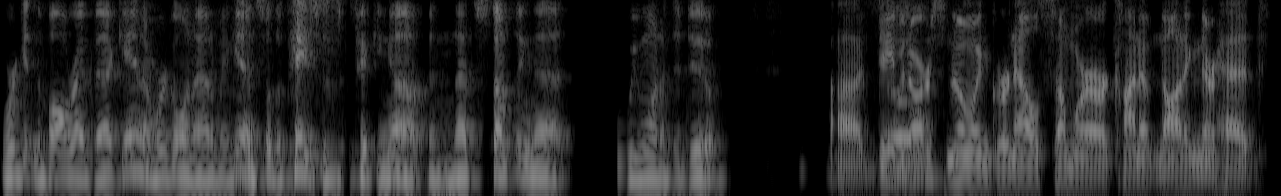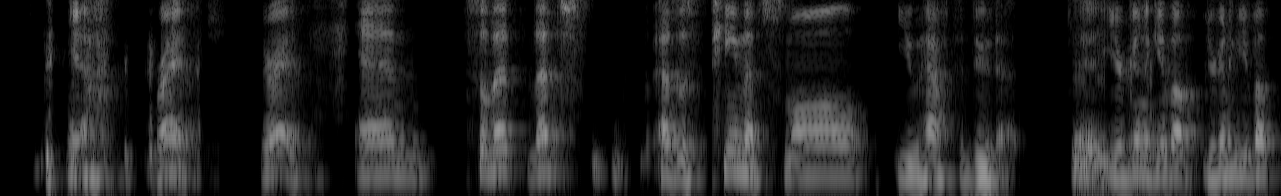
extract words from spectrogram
We're getting the ball right back in, and we're going at them again. So the pace is picking up, and that's something that we wanted to do. Uh, David so, Arseneault and Grinnell somewhere are kind of nodding their head. yeah, right. Right. And so that that's as a team that's small, you have to do that. Mm-hmm. You're going to give up. You're going to give up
